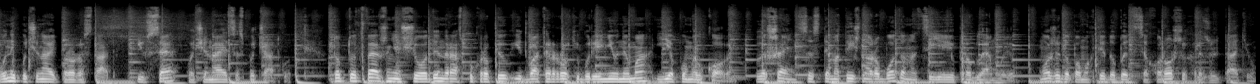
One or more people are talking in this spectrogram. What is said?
вони починають проростати. І все починається спочатку. Тобто твердження, що один раз покропив і 2-3 роки бур'янів нема, є помилковим. Лишень систематична робота над цією проблемою може допомогти добитися хороших результатів.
